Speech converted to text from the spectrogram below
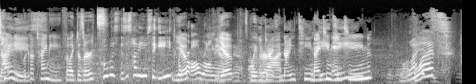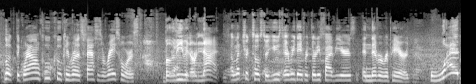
tiny. Look how tiny for like desserts. Who was? Is this how they used to eat? Like Yep. we're all wrong now. Yep. Believe it or guys, not. 1918. 1918. What? What? Look, the ground cuckoo can run as fast as a racehorse. Believe it or not. Electric toaster used every day for 35 years and never repaired. What?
